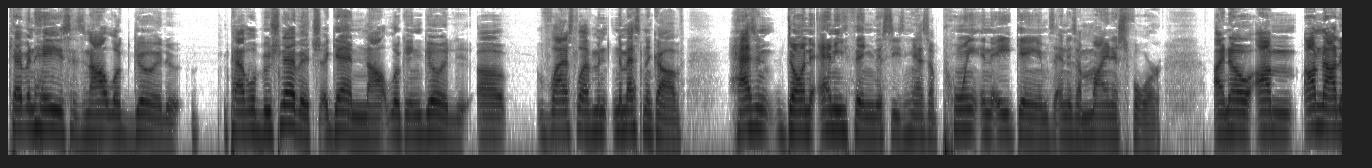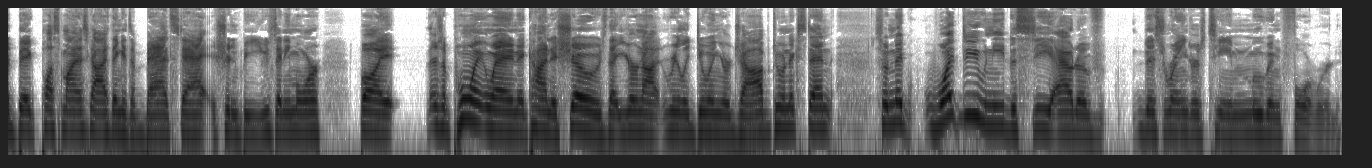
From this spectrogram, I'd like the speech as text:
Kevin Hayes has not looked good. Pavel Buchnevich, again, not looking good. Uh, Vladislav Namestnikov hasn't done anything this season. He has a point in eight games and is a minus four. I know I'm I'm not a big plus minus guy. I think it's a bad stat. It shouldn't be used anymore. But there's a point when it kind of shows that you're not really doing your job to an extent. So Nick, what do you need to see out of this Rangers team moving forward?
